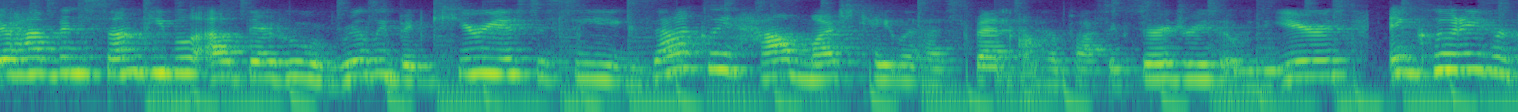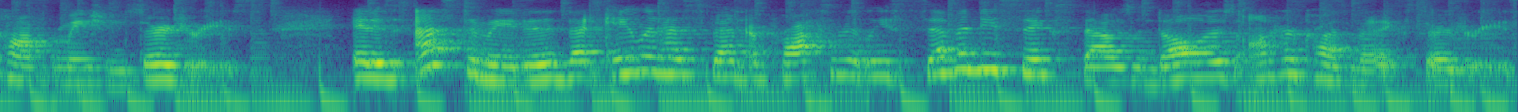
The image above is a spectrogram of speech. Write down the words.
There have been some people out there who have really been curious to see exactly how much Caitlyn has spent on her plastic surgeries over the years, including her confirmation surgeries. It is estimated that Caitlyn has spent approximately $76,000 on her cosmetic surgeries.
